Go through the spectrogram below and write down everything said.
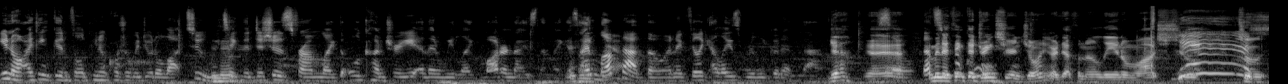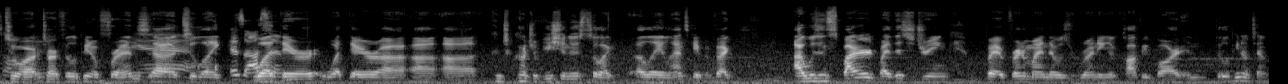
you know, I think in Filipino culture we do it a lot too. We Mhm. take the dishes from like the old country and then we like modernize them. I guess I Mhm. love Yeah. that though, and I feel like LA is really good at that. yeah, yeah. yeah. So, I mean, I super think the drinks you're enjoying are definitely an homage to Yes! to, to our to our Filipino friends, Yeah. uh, to like awesome. what their what their uh, uh, uh, contribution is to like LA landscape. In fact, I was inspired by this drink by a friend of mine that was running a coffee bar in Filipino town.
